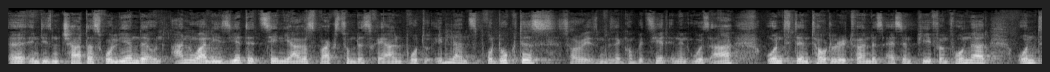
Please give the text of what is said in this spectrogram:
äh, in diesem Chart das rollierende und annualisierte 10-Jahres-Wachstum des realen Bruttoinlandsproduktes. Sorry, ist ein bisschen kompliziert in den USA und den Total Return des S&P 500 und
